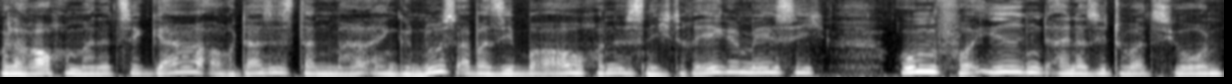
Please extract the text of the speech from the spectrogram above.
Oder rauchen mal eine Zigarre, auch das ist dann mal ein Genuss, aber sie brauchen es nicht regelmäßig um vor irgendeiner Situation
